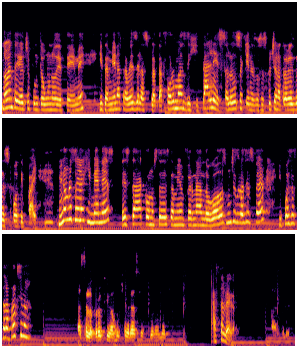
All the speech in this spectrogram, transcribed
98.1 de FM y también a través de las plataformas digitales. Saludos a quienes nos escuchan a través de Spotify. Mi nombre es Ayla Jiménez, está con ustedes también Fernando Godos. Muchas gracias, Fer, y pues hasta la próxima. Hasta la próxima, muchas gracias. Buenas noches. Hasta luego. Hasta luego.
